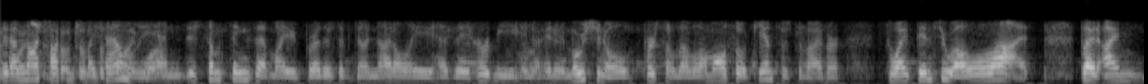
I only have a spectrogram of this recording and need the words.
that I'm not talking to my family. what? And there's some things that my brothers have done. Not only has they hurt me in, a, in an emotional, personal level, I'm also a cancer survivor. So I've been through a lot, but I'm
